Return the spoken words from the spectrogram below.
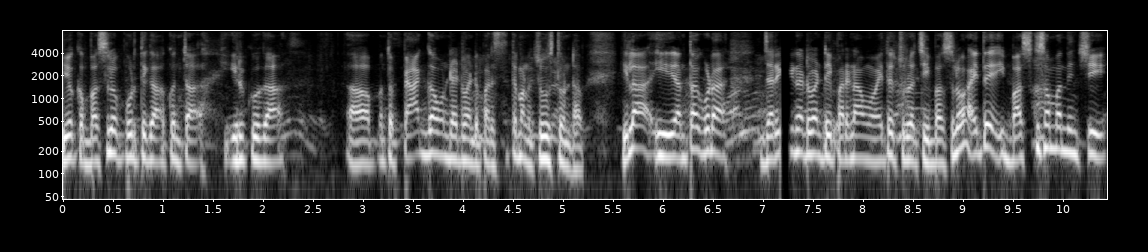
ఈ యొక్క బస్సులో పూర్తిగా కొంచెం ఇరుకుగా మొత్తం ప్యాక్గా ఉండేటువంటి పరిస్థితి మనం చూస్తుంటాం. ఇలా ఇదంతా కూడా జరిగినటువంటి పరిణామం అయితే చూడొచ్చు ఈ బస్సులో. అయితే ఈ బస్సుకు సంబంధించి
